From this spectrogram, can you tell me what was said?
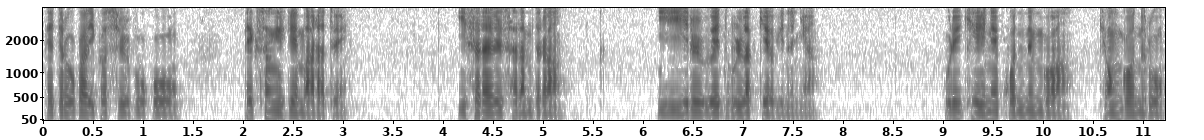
베드로가 이것을 보고 백성에게 말하되 이스라엘 사람들아 이 일을 왜 놀랍게 여기느냐? 우리 개인의 권능과 경건으로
